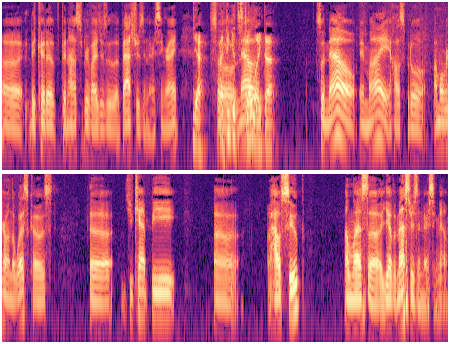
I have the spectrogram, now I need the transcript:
uh, they could have been house supervisors with a bachelor's in nursing, right? yeah So i think it's still like that So now in my hospital, I'm over here on the West Coast. Uh, you can't be uh, a house soup unless uh, you have a master's in nursing now.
